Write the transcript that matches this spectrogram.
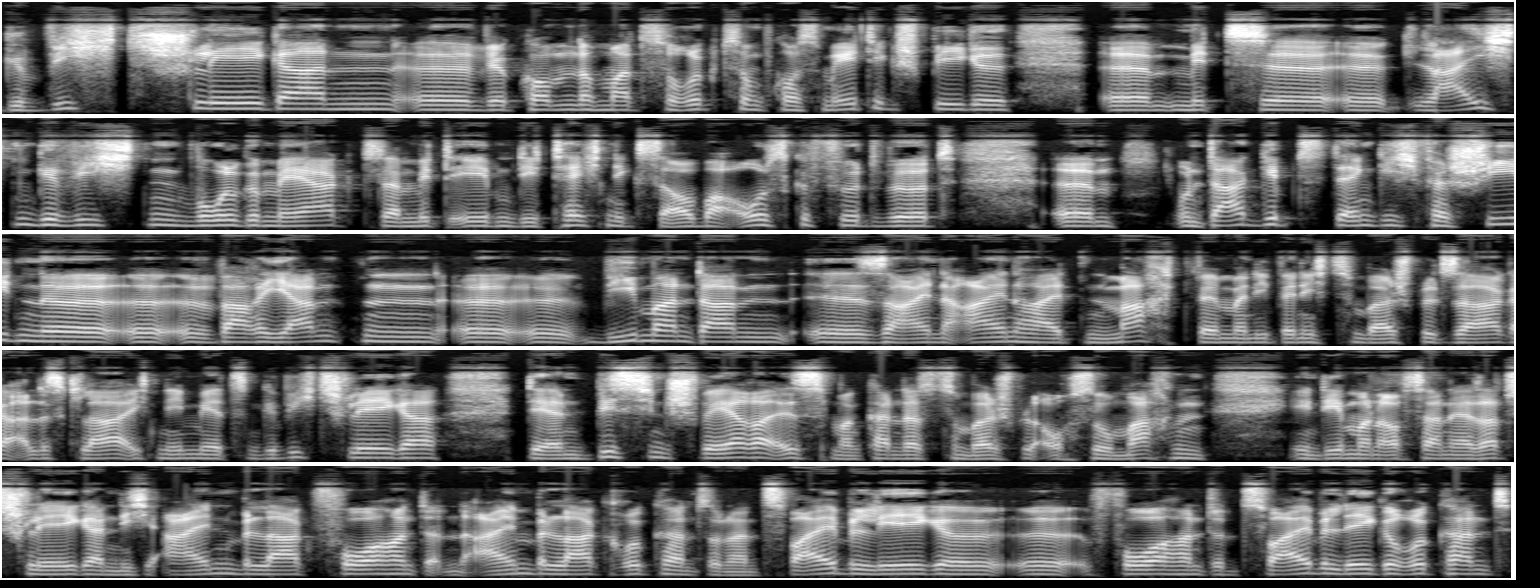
Gewichtsschlägern. Äh, wir kommen nochmal zurück zum Kosmetikspiegel äh, mit äh, leichten Gewichten, wohlgemerkt, damit eben die Technik sauber ausgeführt wird. Ähm, und da gibt's, denke ich, verschiedene äh Varianten, äh, äh, wie man dann äh, seine Einheiten macht. Wenn man, wenn ich zum Beispiel sage, alles klar, ich nehme jetzt einen Gewichtsschläger, der ein bisschen schwerer ist. Man kann das zum Beispiel auch so machen, indem man auf seinen Ersatzschläger nicht einen Belag Vorhand und einen Belag Rückhand, sondern zwei Belege äh, Vorhand und zwei Belege Rückhand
